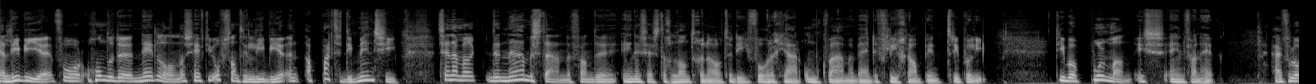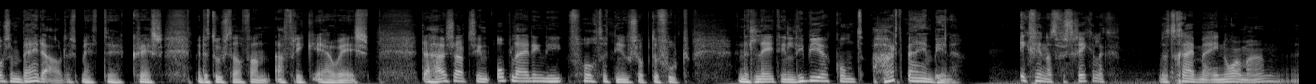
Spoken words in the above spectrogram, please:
Ja, Libië. Voor honderden Nederlanders heeft die opstand in Libië een aparte dimensie. Het zijn namelijk de nabestaanden van de 61 landgenoten... die vorig jaar omkwamen bij de vliegramp in Tripoli. Thibaut Poelman is een van hen. Hij verloor zijn beide ouders met de crash met het toestel van Afrique Airways. De huisarts in opleiding die volgt het nieuws op de voet. En het leed in Libië komt hard bij hem binnen. Ik vind dat verschrikkelijk. Dat grijpt me enorm aan. Uh,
